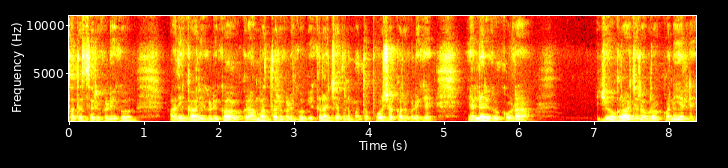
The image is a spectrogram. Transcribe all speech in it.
ಸದಸ್ಯರುಗಳಿಗೂ, ಅಧಿಕಾರಿಗಳಿಗೂ ಹಾಗೂ ಗ್ರಾಮಸ್ಥರುಗಳಿಗೂ ವಿಕಲಚೇತನ ಮತ್ತು ಪೋಷಕರುಗಳಿಗೆ ಎಲ್ಲರಿಗೂ ಕೂಡ ಯೋಗರಾಜರವರು ಕೊನೆಯಲ್ಲಿ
